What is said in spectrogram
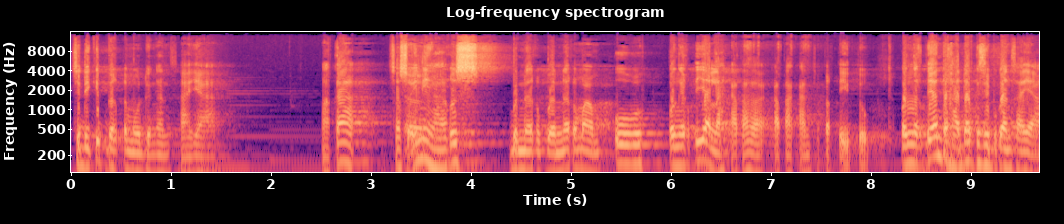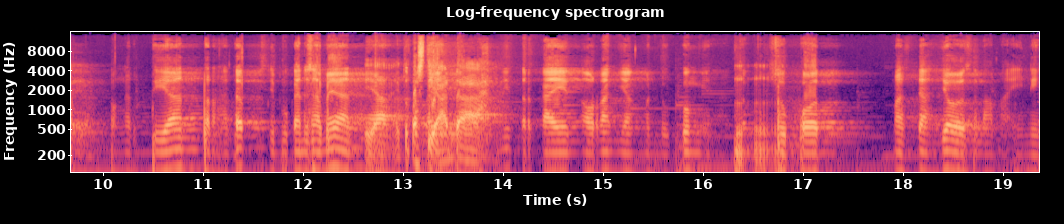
sedikit bertemu dengan saya. Maka sosok ini harus benar-benar mampu pengertian lah kata katakan seperti itu. Pengertian terhadap kesibukan saya. Pengertian terhadap kesibukan sampean. Ya itu pasti ada. ini terkait orang yang mendukung ya atau support Mas Cahyo selama ini.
